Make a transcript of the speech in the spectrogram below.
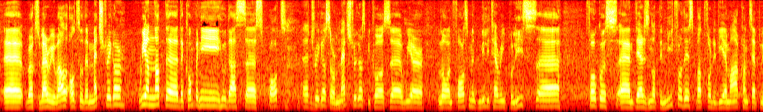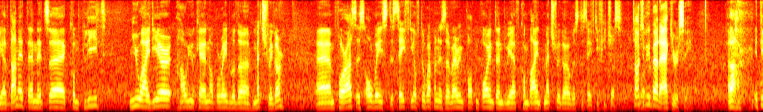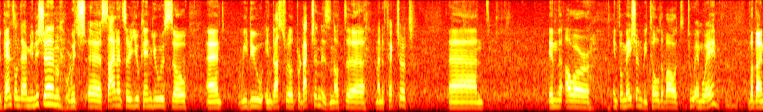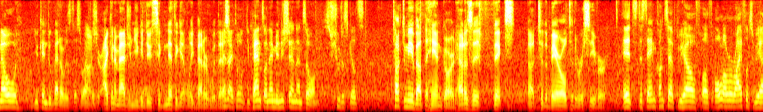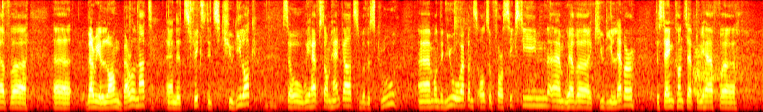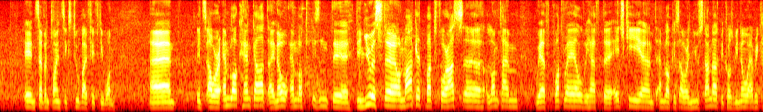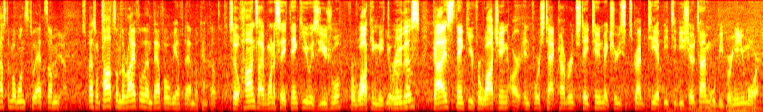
Uh, works very well. Also the match trigger. We are not the, the company who does uh, sport uh, triggers or match triggers because uh, we are law enforcement, military, police uh, focus, and there is not the need for this, but for the DMR concept, we have done it, and it's a complete new idea how you can operate with a match trigger. Um, for us, is always the safety of the weapon is a very important point, and we have combined match trigger with the safety features. Talk to me about accuracy. Uh, it depends on the ammunition, which uh, silencer you can use. So, and we do industrial production, is not uh, manufactured, and in our information, we told about 2 MOA, mm-hmm. but I know you can do better with this rifle. Oh, sure. I can imagine you could do significantly better with this. As I told, depends on ammunition and so on, shooter skills. Talk to me about the handguard. How does it fix uh, to the barrel, to the receiver? It's the same concept we have of all our rifles. We have uh, a very long barrel nut and it's fixed, it's QD lock. Mm-hmm. So we have some handguards with a screw um, on the newer weapons, also 416, um, we have a QD lever, the same concept we have uh, in 7.62 by 51. And it's our M-LOK handguard. I know M-LOK isn't the, the newest uh, on market, but for us, uh, a long time We have quad rail, we have the HKey, and M-LOK is our new standard because we know every customer wants to add some yeah. special parts on the rifle, and therefore we have the M-LOK handguard. So Hans, I want to say thank you as usual for walking me You're through welcome. this. Guys, thank you for watching our Enforce Tac coverage. Stay tuned. Make sure you subscribe to TFB TV Showtime. We'll be bringing you more.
